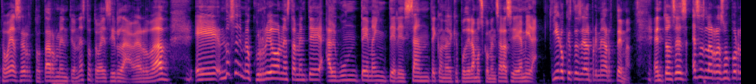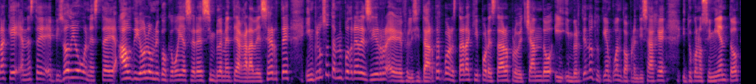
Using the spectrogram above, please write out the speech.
te voy a ser totalmente honesto, te voy a decir la verdad. Eh, no se me ocurrió, honestamente, algún tema interesante con el que pudiéramos comenzar así de, mira, quiero que este sea el primer tema. Entonces, esa es la razón por la que en este episodio o en este audio lo único que voy a hacer es simplemente agradecerte. Incluso también podría decir eh, felicitarte por estar aquí, por estar aprovechando y invirtiendo tu tiempo en tu aprendizaje y tu conocimiento.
